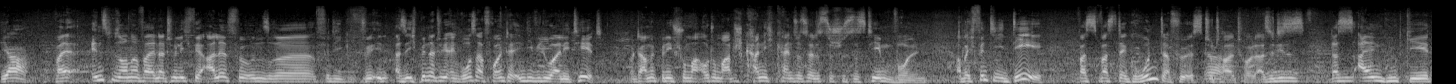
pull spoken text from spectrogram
Ja, Weil, insbesondere, weil natürlich wir alle für unsere, für die, für, also ich bin natürlich ein großer Freund der Individualität. Und damit bin ich schon mal automatisch, kann ich kein sozialistisches System wollen. Aber ich finde die Idee, was, was der Grund dafür ist, total toll. Also dieses, dass es allen gut geht,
